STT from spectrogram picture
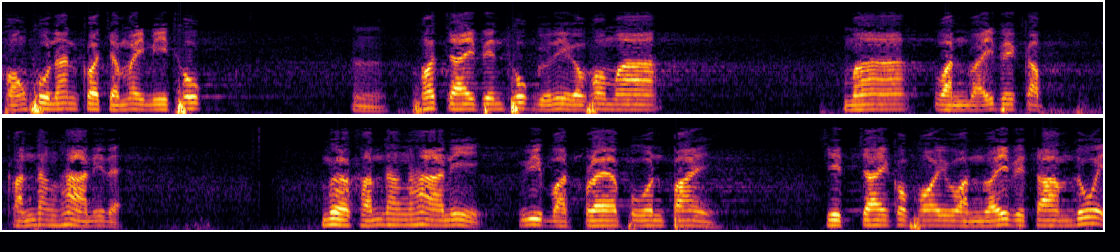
ของผู้นั้นก็จะไม่มีทุกข์เพราะใจเป็นทุกข์อยู่นี่ก็เพราะมา มาหวั่นไหวไปกับขันทั้งห้านี่แหละ เมื่อขันทั้งห้านี่ วิบัติแปรปรวนไป จิตใจก็พลอยหวั่นไหวไปตามด้วย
